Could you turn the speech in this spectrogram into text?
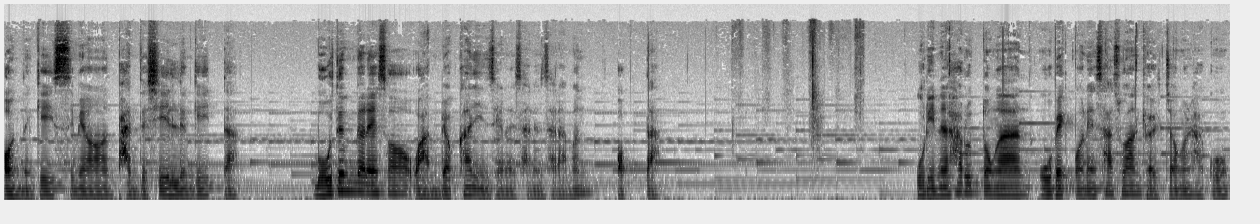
얻는 게 있으면 반드시 잃는 게 있다. 모든 면에서 완벽한 인생을 사는 사람은 없다. 우리는 하루 동안 500번의 사소한 결정을 하고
